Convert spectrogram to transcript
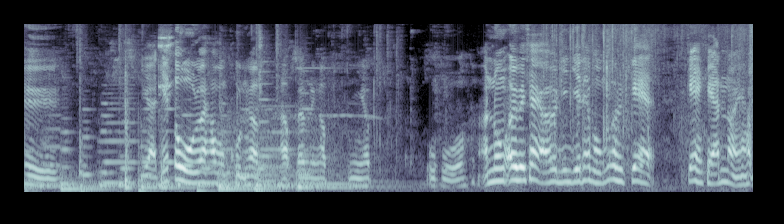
เอออย่าเจ๊ตู้ด้วยครับผมคุณครับ ครับแป๊บนึงครับ นี่ครับ โอ้โหเอานมเอ้ยไม่ใช่เอาเย็นๆให้ผมเออแก้แก้แค้นหน่อยครับ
